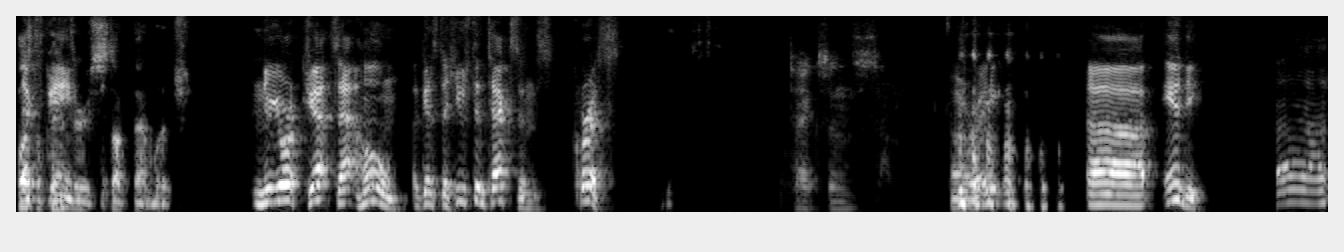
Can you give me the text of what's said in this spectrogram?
Plus Next the Panthers game, stuck that much. New York Jets at home against the Houston Texans. Chris. Texans. All right. uh, Andy. Uh,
